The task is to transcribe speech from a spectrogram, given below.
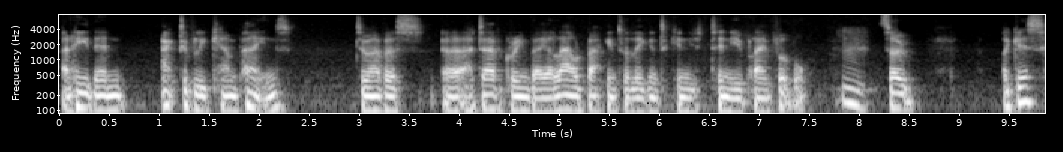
And he then actively campaigns to have us uh, to have Green Bay allowed back into the league and to continue playing football. Mm. So, I guess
